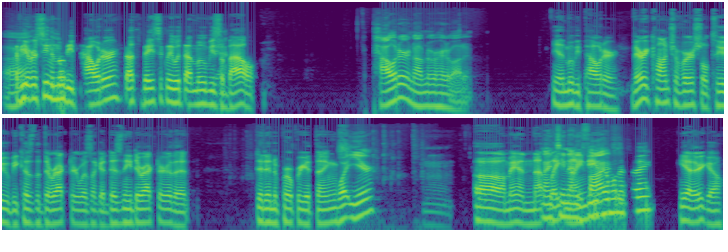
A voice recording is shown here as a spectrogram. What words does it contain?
All Have right. you ever seen the movie Powder? That's basically what that movie's about. Powder? No, I've never heard about it. Yeah, the movie Powder. Very controversial too because the director was like a Disney director that did inappropriate things. What year? Hmm. Oh man, not late 90s, I want to say. Yeah, there you go.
